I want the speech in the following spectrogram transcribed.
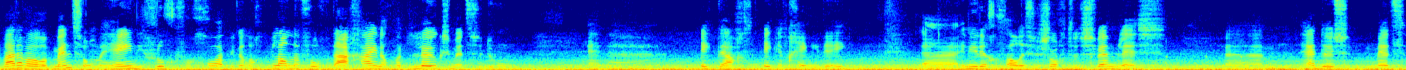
waren wel wat mensen om me heen die vroegen van... Goh, heb je dan nog plannen voor vandaag? Ga je nog wat leuks met ze doen? En uh, ik dacht, ik heb geen idee. Uh, in ieder geval is er ochtends zwemles. Dus met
